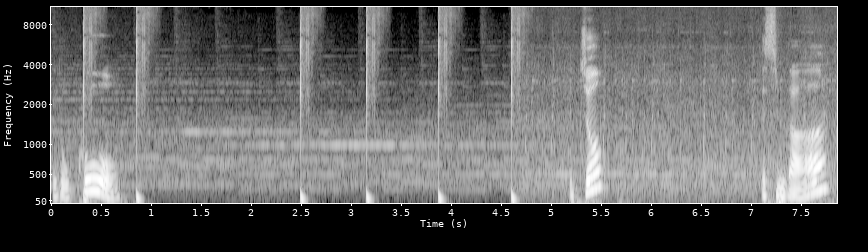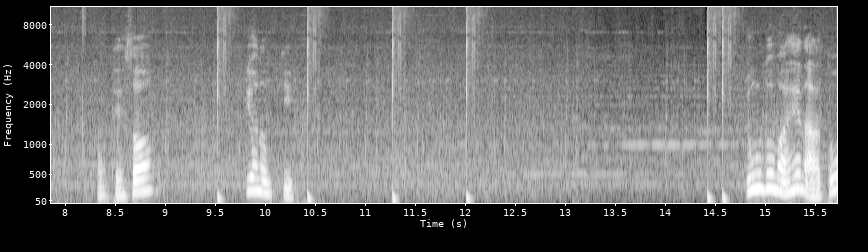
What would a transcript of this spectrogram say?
놓고 됐죠? 됐습니다 이 상태에서 뛰어넘기 이 정도만 해놔도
